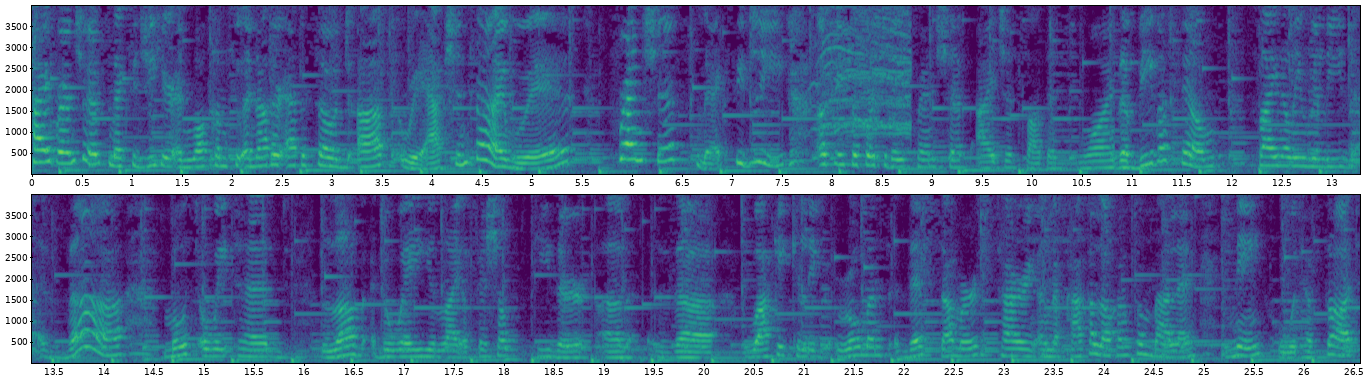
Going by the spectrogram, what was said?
Hi friendships, Maxi G here and welcome to another episode of Reaction Time with Friendships Maxi G. Okay, so for today's friendship, I just saw this one. The Viva Films finally released the most awaited Love the Way You Lie official teaser of the Wacky Kilig romance this summer starring ang nakakalokang tumbalan ni, who would have thought,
